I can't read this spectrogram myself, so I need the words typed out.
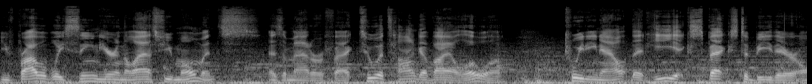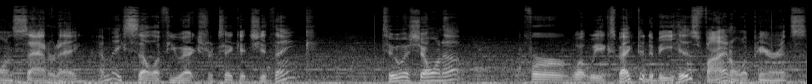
You've probably seen here in the last few moments, as a matter of fact, Tua Tagovailoa tweeting out that he expects to be there on Saturday. That may sell a few extra tickets, you think? Tua showing up for what we expected to be his final appearance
